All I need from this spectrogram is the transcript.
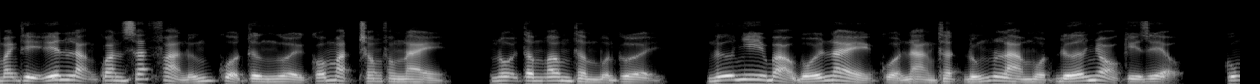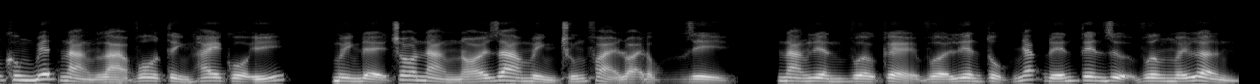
Mạnh thị yên lặng quan sát phản ứng của từng người có mặt trong phòng này, nội tâm âm thầm buồn cười. Nữ nhi bảo bối này của nàng thật đúng là một đứa nhỏ kỳ diệu, cũng không biết nàng là vô tình hay cố ý, mình để cho nàng nói ra mình chúng phải loại độc gì. Nàng liền vừa kể vừa liên tục nhắc đến tên dự vương mấy lần,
